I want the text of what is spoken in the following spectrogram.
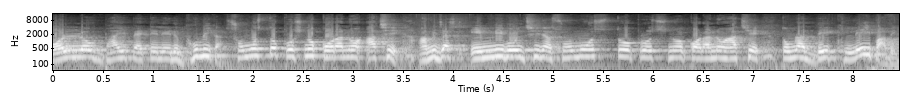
বল্লভ ভাই প্যাটেলের ভূমিকা, সমস্ত প্রশ্ন করানো আছে। আমি জাস্ট এমনি বলছি না, সমস্ত প্রশ্ন করানো আছে, তোমরা দেখলেই পাবে।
